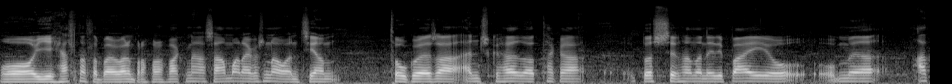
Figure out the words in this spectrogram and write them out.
Og ég held náttúrulega bara að við verðum bara að fara að fagna saman eitthvað svona en síðan tóku við þessa ennsku hefðu að taka bussinn hann niður í bæ og, og með all,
